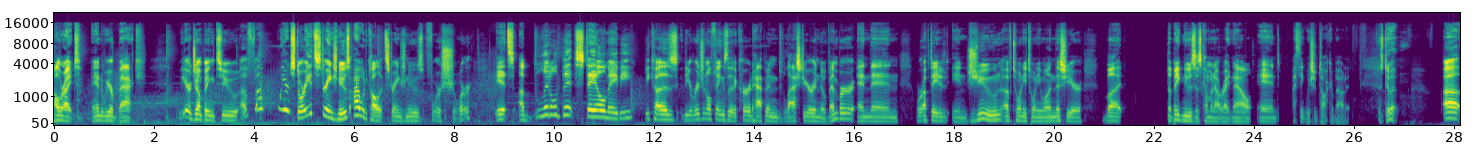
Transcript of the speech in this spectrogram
All right, and we are back. We are jumping to a, a weird story. It's strange news. I would call it strange news for sure. It's a little bit stale, maybe, because the original things that occurred happened last year in November and then were updated in June of 2021 this year. But the big news is coming out right now, and I think we should talk about it. Let's do it. Uh,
